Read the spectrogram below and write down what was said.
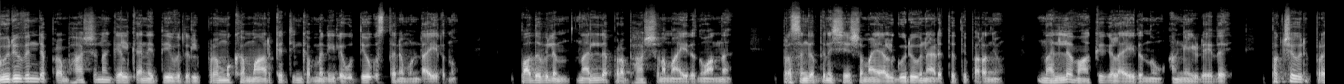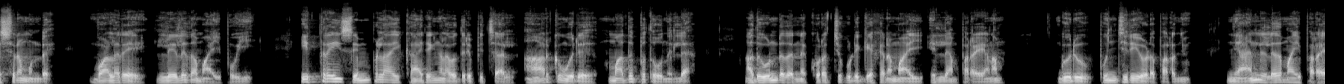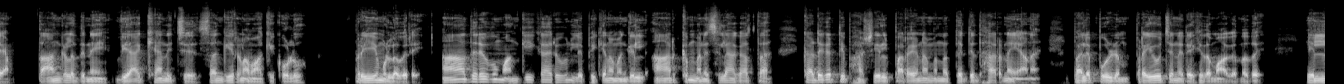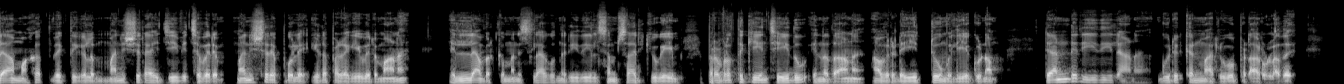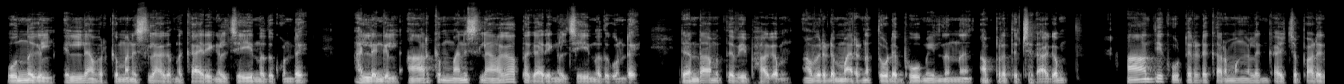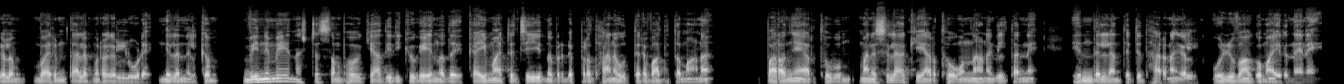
ഗുരുവിന്റെ പ്രഭാഷണം കേൾക്കാൻ എത്തിയവരിൽ പ്രമുഖ മാർക്കറ്റിംഗ് കമ്പനിയിലെ ഉദ്യോഗസ്ഥനുമുണ്ടായിരുന്നു പതിവിലും നല്ല പ്രഭാഷണമായിരുന്നു അന്ന്. പ്രസംഗത്തിന് ശേഷം അയാൾ ഗുരുവിനടുത്തെത്തി പറഞ്ഞു നല്ല വാക്കുകളായിരുന്നു അങ്ങയുടേത്. പക്ഷെ ഒരു പ്രശ്നമുണ്ട്. വളരെ ലളിതമായി പോയി. ഇത്രയും സിമ്പിളായി കാര്യങ്ങൾ അവതരിപ്പിച്ചാൽ ആർക്കും ഒരു മതിപ്പ് തോന്നില്ല. അതുകൊണ്ട് തന്നെ കുറച്ചുകൂടി ഗഹനമായി എല്ലാം പറയണം. ഗുരു പുഞ്ചിരിയോടെ പറഞ്ഞു ഞാൻ ലളിതമായി പറയാം. താങ്കൾ അതിനെ വ്യാഖ്യാനിച്ച് സങ്കീർണമാക്കിക്കോളൂ. പ്രിയമുള്ളവരെ ആദരവും അംഗീകാരവും ലഭിക്കണമെങ്കിൽ ആർക്കും മനസ്സിലാകാത്ത കടുകട്ടി ഭാഷയിൽ പറയണമെന്ന തെറ്റിദ്ധാരണയാണ് പലപ്പോഴും പ്രയോജനരഹിതമാകുന്നത്. എല്ലാ മഹത് വ്യക്തികളും മനുഷ്യരായി ജീവിച്ചവരും മനുഷ്യരെ പോലെ ഇടപഴകിയവരുമാണ്. എല്ലാവർക്കും മനസ്സിലാകുന്ന രീതിയിൽ സംസാരിക്കുകയും പ്രവർത്തിക്കുകയും ചെയ്തു എന്നതാണ് അവരുടെ ഏറ്റവും വലിയ ഗുണം. രണ്ട് രീതിയിലാണ് ഗുരുക്കന്മാർ രൂപപ്പെടാറുള്ളത്. ഒന്നുകിൽ എല്ലാവർക്കും മനസ്സിലാകുന്ന കാര്യങ്ങൾ ചെയ്യുന്നത് കൊണ്ട് അല്ലെങ്കിൽ ആർക്കും മനസ്സിലാകാത്ത കാര്യങ്ങൾ ചെയ്യുന്നതുകൊണ്ട് രണ്ടാമത്തെ വിഭാഗം അവരുടെ മരണത്തോടെ ഭൂമിയിൽ നിന്ന് അപ്രത്യക്ഷരാകും. ആദ്യ കൂട്ടരുടെ കർമ്മങ്ങളും കാഴ്ചപ്പാടുകളും വരും തലമുറകളിലൂടെ നിലനിൽക്കും. വിനിമയ നഷ്ടം സംഭവിക്കാതിരിക്കുക എന്നത് കൈമാറ്റം ചെയ്യുന്നവരുടെ പ്രധാന ഉത്തരവാദിത്തമാണ്. പറഞ്ഞ അർത്ഥവും മനസ്സിലാക്കിയ അർത്ഥവും ഒന്നാണെങ്കിൽ തന്നെ എന്തെല്ലാം തെറ്റിദ്ധാരണകൾ ഒഴിവാകുമായിരുന്നേനെ?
